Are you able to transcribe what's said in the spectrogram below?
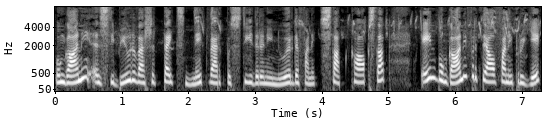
Bongani is die biodiversiteitsnetwerkbestuurder in die noorde van die stad Kaapstad en Bongani vertel van die projek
